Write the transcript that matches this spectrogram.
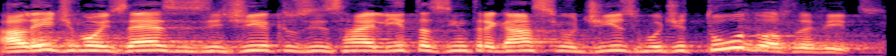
a lei de Moisés exigia que os israelitas entregassem o dízimo de tudo aos levitas.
